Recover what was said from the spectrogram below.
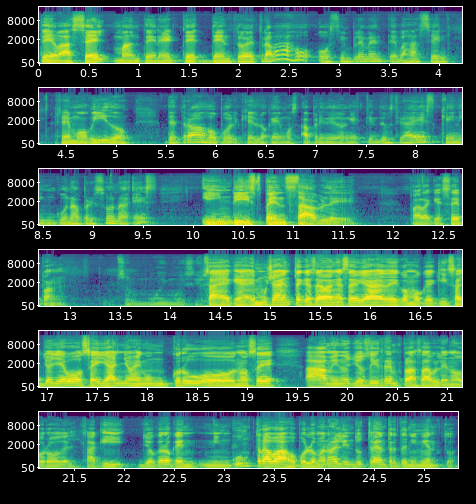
te va a hacer mantenerte dentro del trabajo o simplemente vas a ser removido del trabajo porque lo que hemos aprendido en esta industria es que ninguna persona es indispensable. Para que sepan. Eso es muy, muy O cierto. sea, que hay mucha gente que se va en ese viaje de como que quizás yo llevo seis años en un crew o no sé. Ah, a mí no, yo soy reemplazable, no, brother. O sea, Aquí yo creo que ningún trabajo, por lo menos en la industria de entretenimiento,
